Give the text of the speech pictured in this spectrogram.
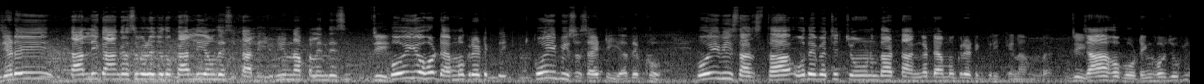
ਜਿਹੜੇ ਕਾਲੀ ਕਾਂਗਰਸ ਵੇਲੇ ਜਦੋਂ ਕਾਲੀ ਆਉਂਦੇ ਸੀ ਕਾਲੀ ਯੂਨੀਅਨ ਨੱਪ ਲੈਂਦੇ ਸੀ। ਕੋਈ ਉਹ ਡੈਮੋਕ੍ਰੈਟਿਕ ਕੋਈ ਵੀ ਸੁਸਾਇਟੀ ਆ ਦੇਖੋ। ਕੋਈ ਵੀ ਸੰਸਥਾ ਉਹਦੇ ਵਿੱਚ ਚੋਣ ਦਾ ਢੰਗ ਡੈਮੋਕ੍ਰੈਟਿਕ ਤਰੀਕੇ ਨਾਲ ਹੁੰਦਾ ਜੀ। ਉਹ VOTING ਹੋ ਜੂਗੀ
